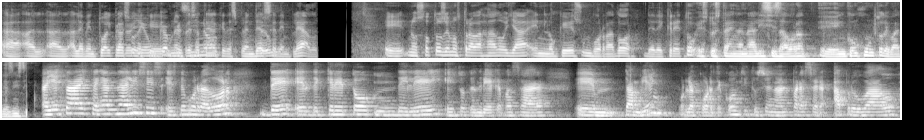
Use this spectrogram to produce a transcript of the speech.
al, eventual caso de que una empresa tenga que desprenderse de empleados. Eh, nosotros hemos trabajado ya en lo que es un borrador de decreto. Esto está en análisis ahora eh, en conjunto de varias instituciones Ahí está, está en análisis este borrador del decreto de ley. Esto tendría que pasar em, también por la Corte Constitucional para ser aprobado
